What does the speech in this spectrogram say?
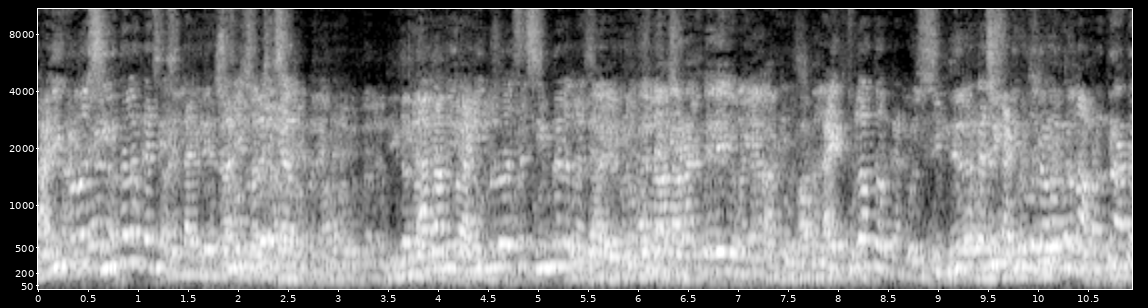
গাড়িগুলো সিগন্যালের কাছে এসে দাঁড়িয়ে গাড়িগুলো এসে সিগন্যালের কাছে লাইট তোলার দরকার সিগন্যালের কাছে গাড়িগুলো যাওয়ার জন্য আমরা দেখতে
